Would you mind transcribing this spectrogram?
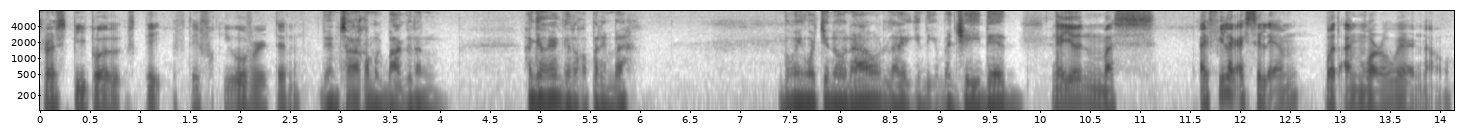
Trust people if they if they fuck you over then Then saka ka magbago ng... Hanggang ngayon, gano'n ka pa rin ba? Knowing what you know now, like, hindi ka ba jaded? ngayon mas I feel like I still am but I'm more aware now.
